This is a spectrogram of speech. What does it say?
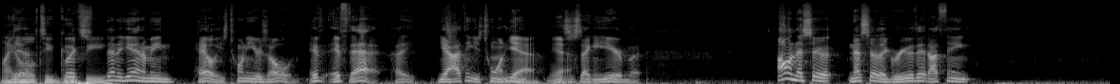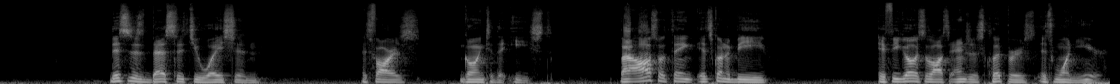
like a little too goofy. Which then again, I mean, hell, he's twenty years old. If if that, I, yeah, I think he's twenty. Yeah, yeah. It's the second year, but I don't necessarily necessarily agree with it. I think this is his best situation as far as going to the East. But I also think it's going to be if he goes to Los Angeles Clippers, it's one year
